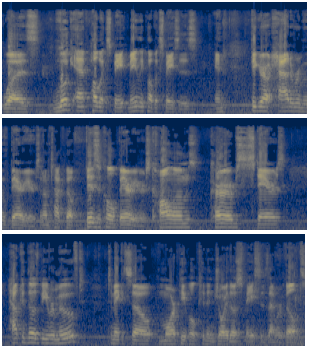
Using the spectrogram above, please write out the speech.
was look at public space, mainly public spaces, and figure out how to remove barriers. And I'm talking about physical barriers, columns, curbs, stairs. How could those be removed to make it so more people could enjoy those spaces that were built?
